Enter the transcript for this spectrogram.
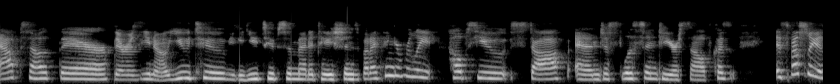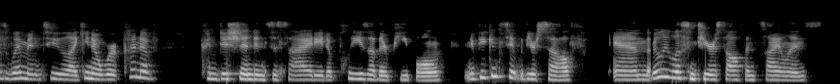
apps out there. There's, you know, YouTube. You can YouTube some meditations, but I think it really helps you stop and just listen to yourself because especially as women too, like, you know, we're kind of conditioned in society to please other people. And if you can sit with yourself and really listen to yourself in silence,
